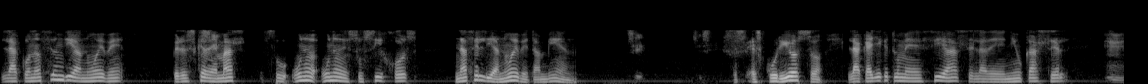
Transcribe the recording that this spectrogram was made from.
La conoce un día 9, pero es que además uno, uno de sus hijos nace el día 9 también. Sí, sí, sí. Es, curioso. La calle que tú me decías, la de Newcastle, mm,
